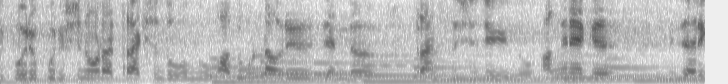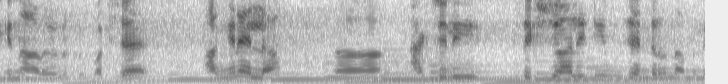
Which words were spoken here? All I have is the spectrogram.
ഇപ്പോൾ ഒരു പുരുഷനോട് അട്രാക്ഷൻ തോന്നുന്നു. അതുകൊണ്ട് അവർ ജെൻഡർ ട്രാൻസിഷൻ ചെയ്യുന്നു. അങ്ങനെയൊക്കെ വിചാരിക്കുന്ന ആളുകളുണ്ട്. പക്ഷേ അങ്ങനെയല്ല. ആക്ച്വലി സെക്ഷുവാലിറ്റിയും ജെൻഡറും തമ്മിൽ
